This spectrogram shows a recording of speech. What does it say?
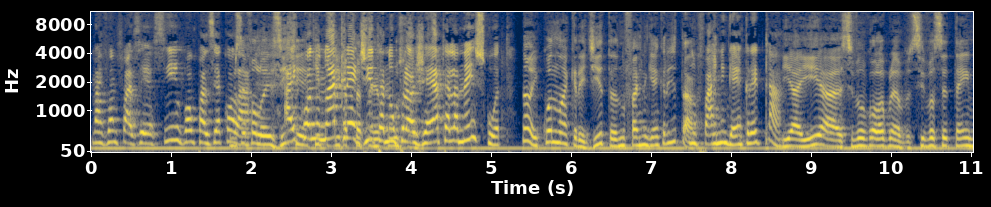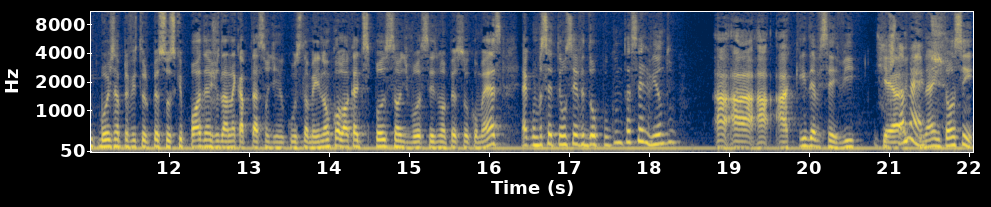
mas vamos fazer assim, vamos fazer colar. Você falou, existe Aí quando não acredita no projeto, ela nem escuta. Não, e quando não acredita, acredita, não faz ninguém acreditar. Não faz ninguém acreditar. E aí, se você coloca, por exemplo, se você tem hoje na prefeitura pessoas que podem ajudar na captação de recursos também, não coloca à disposição de vocês uma pessoa como essa, é como você tem um servidor público que não está servindo a, a, a, quem deve servir. Justamente. É, né? Então, assim,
